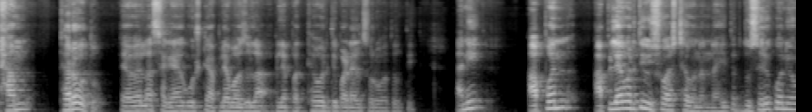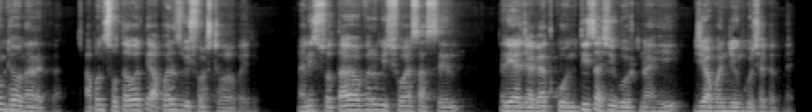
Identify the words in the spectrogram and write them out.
ठाम ठरवतो त्यावेळेला सगळ्या गोष्टी आपल्या बाजूला आपल्या पथ्यावरती पडायला सुरुवात होते. आणि आपण आपल्यावरती विश्वास ठेवणार नाही तर दुसरे कोण येऊन ठेवणार आहेत का? आपण स्वतःवरती आपणच विश्वास ठेवला पाहिजे. आणि स्वतःवर विश्वास असेल तर या जगात कोणतीच अशी गोष्ट नाही जी आपण जिंकू शकत नाही.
